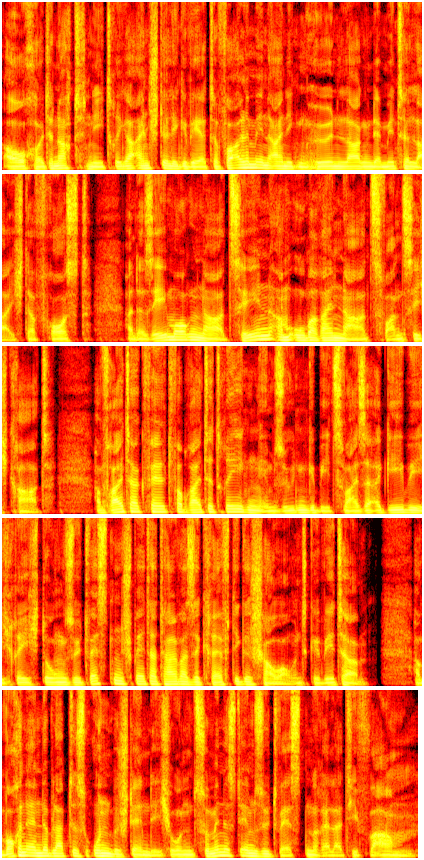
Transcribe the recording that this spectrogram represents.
Auch heute Nacht niedrige einstellige Werte, vor allem in einigen Höhenlagen der Mitte leichter Frost. An der See morgen nahe 10, am Oberrhein nahe 20 Grad. Am Freitag fällt verbreitet Regen, im Süden gebietsweise ergiebig, Richtung Südwesten später teilweise kräftige Schauer und Gewitter. Am Wochenende bleibt es unbeständig und zumindest im Südwesten relativ warm.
